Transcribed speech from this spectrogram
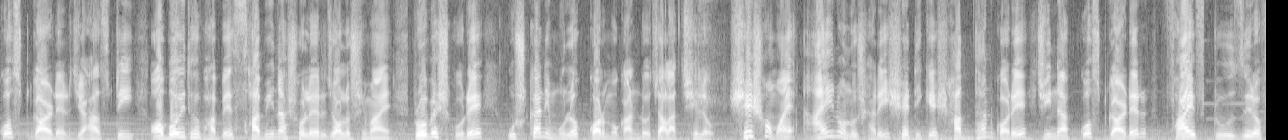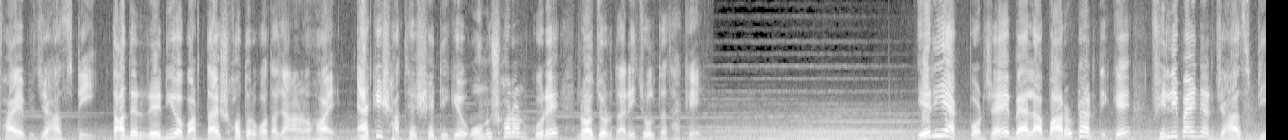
কোস্টগার্ডের জাহাজটি অবৈধভাবে সাবিনা শোলের জলসীমায় প্রবেশ করে উস্কানিমূলক কর্মকাণ্ড চালাচ্ছিল। সে সময় আইন অনুসারেই সেটিকে সাবধান করে চীনা কোস্টগার্ডের ফাইভ টু জিরো ফাইভ জাহাজটি। তাদের রেডিও বার্তায় সতর্কতা জানানো হয়। একই সাথে সেটিকে অনুসরণ করে নজরদারি চলতে থাকে। এরই এক পর্যায়ে বেলা বারোটার দিকে ফিলিপাইনের জাহাজটি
